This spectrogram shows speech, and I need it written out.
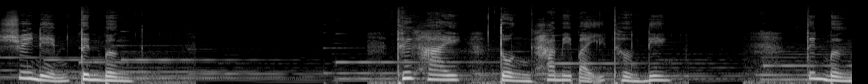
Suy niệm tin mừng Thứ hai, tuần 27 thường niên Tin mừng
